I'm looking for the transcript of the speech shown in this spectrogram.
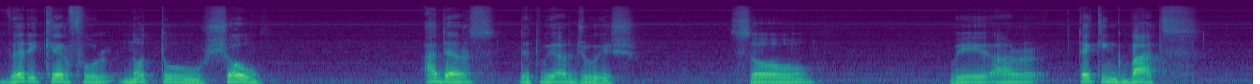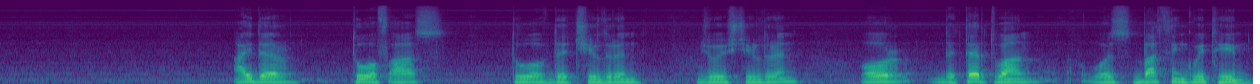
very careful not to show others that we are Jewish. So we are taking baths, either two of us, two of the children, Jewish children, or the third one was bathing with him,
